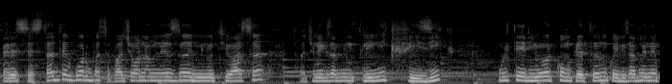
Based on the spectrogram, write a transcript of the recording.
care se stă de vorbă, se face o anamneză minuțioasă, se face un examen clinic, fizic, ulterior completând cu examene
